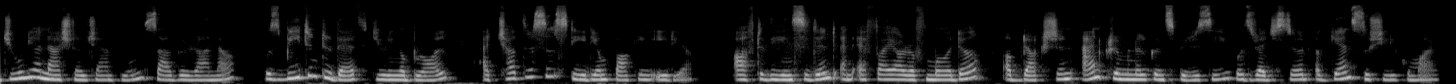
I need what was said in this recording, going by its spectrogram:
junior national champion Sagar Rana was beaten to death during a brawl at Chhatrasal Stadium parking area. After the incident, an FIR of murder, abduction, and criminal conspiracy was registered against Sushil Kumar.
